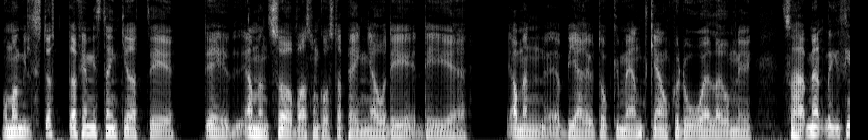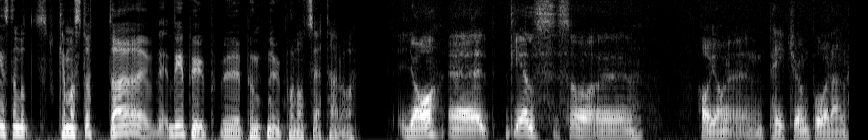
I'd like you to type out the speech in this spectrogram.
om man vill stötta? För jag misstänker att det, det är ja, men, servrar som kostar pengar och det, det är ja, men, begära ut dokument kanske då eller om ni så här. Men finns det något, kan man stötta VPU.nu eh, på något sätt här då? Ja, eh, dels så eh, har jag en Patreon på den.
